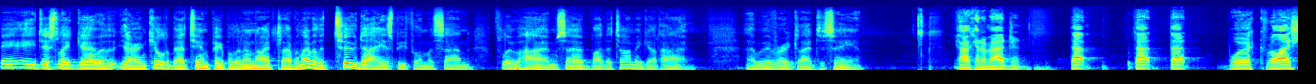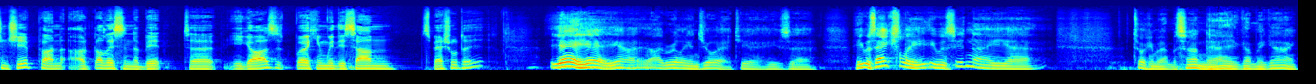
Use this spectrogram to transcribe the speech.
he, he just let go with you know and killed about ten people in a nightclub. And they were the two days before my son flew home. So by the time he got home, uh, we were very glad to see him. Yeah, I can imagine that that that work relationship. And I, I listened a bit to you guys working with your son. Special to you? Yeah, yeah, yeah. I, I really enjoy it. Yeah, he's uh, he was actually he was in a uh, talking about my son now. You got me going.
